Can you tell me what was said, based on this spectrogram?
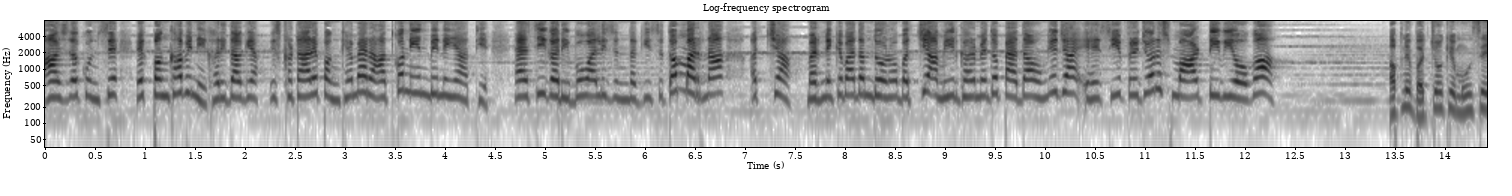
आज तक उनसे एक पंखा भी नहीं खरीदा गया। इस खटारे पंखे में रात को नींद भी नहीं आती है। ऐसी गरीबों वाली ज़िंदगी से तो मरना अच्छा। मरने के बाद हम दोनों बच्चे अमीर घर में तो पैदा होंगे जहाँ एसी फ्रिज और स्मार्ट टीवी होगा। अपने बच्चों के मुँह से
